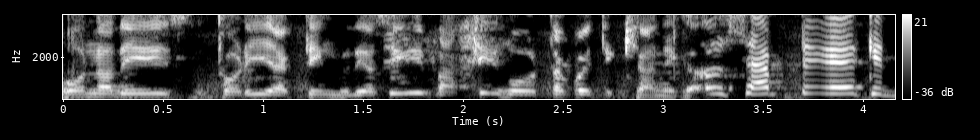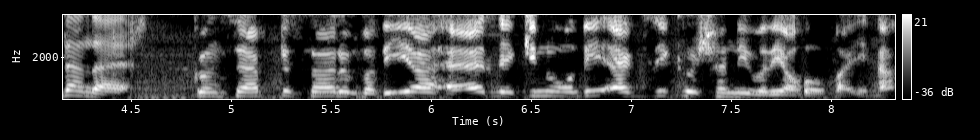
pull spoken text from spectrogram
ਉਹਨਾਂ ਦੀ ਥੋੜੀ ਐਕਟਿੰਗ ਵਧੀਆ ਸੀਗੀ ਬਾਕੀ ਹੋਰ ਤਾਂ ਕੋਈ ਦਿਖਿਆ ਨਹੀਂਗਾ ਕਨਸੈਪਟ ਕਿਦਾਂ ਦਾ ਹੈ? ਕਨਸੈਪਟ ਸਰ ਵਧੀਆ ਹੈ ਲੇਕਿਨ ਉਹਦੀ ਐਗਜ਼ੀਕਿਊਸ਼ਨ ਨਹੀਂ ਵਧੀਆ ਹੋ ਪਾਈ ਨਾ।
